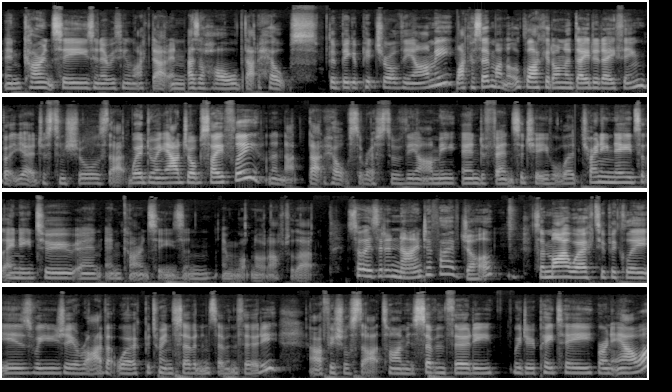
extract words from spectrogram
and currencies and everything like that. And as a whole, that helps the bigger picture of the army. Like I said, might not look like it on a day to day thing, but yeah, it just ensures that we're doing our job safely. And then that, that helps the rest of the army and defence achieve all their training needs that they need to and, and currencies and, and whatnot after that. So, is it a nine to five job? So my work typically is we usually arrive at work between 7 and 7.30. Our official start time is 7.30. We do PT for an hour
